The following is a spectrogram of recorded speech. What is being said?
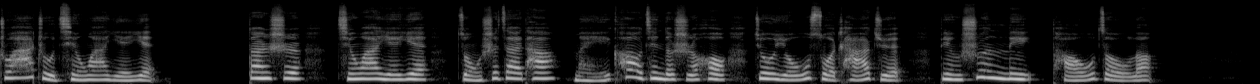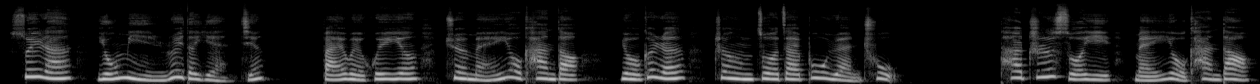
抓住青蛙爷爷，但是青蛙爷爷。总是在他没靠近的时候就有所察觉，并顺利逃走了。虽然有敏锐的眼睛，白尾灰鹰却没有看到有个人正坐在不远处。他之所以没有看到，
